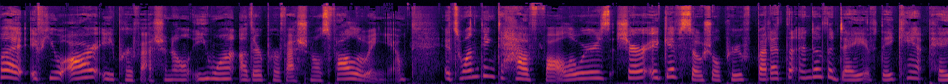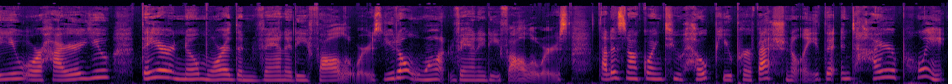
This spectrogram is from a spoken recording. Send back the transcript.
But if you are a professional, you want other professionals following you. It's one thing to have followers, sure, it gives social proof, but at the end of the day, if they can't pay you or hire you, they are no more than vanity followers. You don't want vanity followers. That is not going to help you professionally. The entire point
